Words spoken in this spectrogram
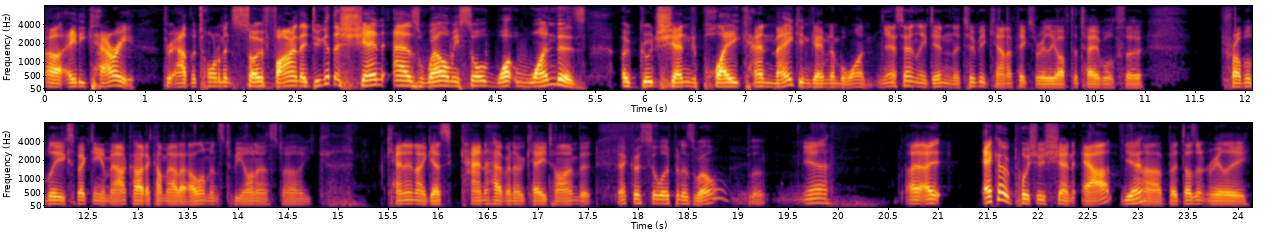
uh, AD carry throughout the tournament so far, and they do get the Shen as well. We saw what wonders a good Shen play can make in game number one. Yeah, certainly did, and the two big counter picks really off the table, so probably expecting a Maokai to come out of Elements, to be honest. Uh, Kennen, I guess, can have an okay time, but... Ekko's still open as well? But... Yeah. I, I Echo pushes Shen out, yeah, uh, but doesn't really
